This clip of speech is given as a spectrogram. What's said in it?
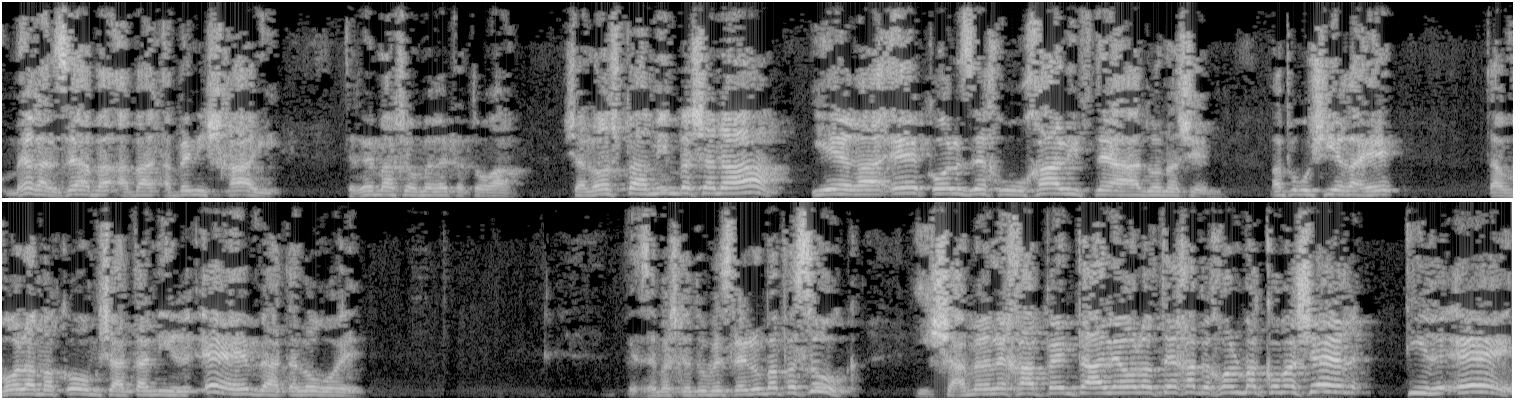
אומר על זה הב- הב- הבן איש חי, תראה מה שאומרת התורה, שלוש פעמים בשנה יראה כל זכרוך לפני האדון השם. מה פירוש יראה? תבוא למקום שאתה נראה ואתה לא רואה. וזה מה שכתוב אצלנו בפסוק. ישמר לך פן תעלה עולותיך בכל מקום אשר תראה.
